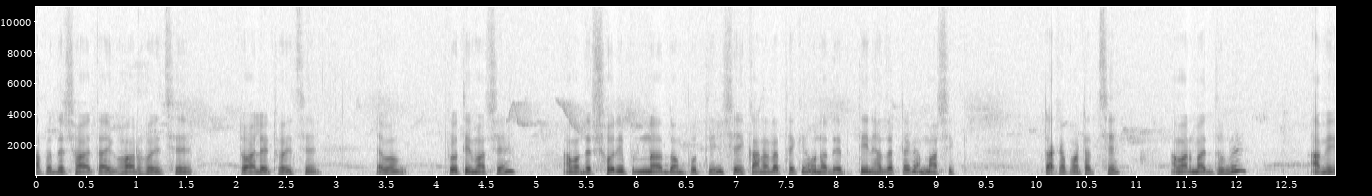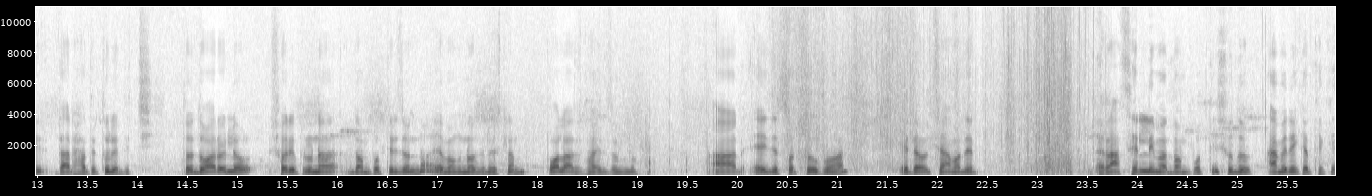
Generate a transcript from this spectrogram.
আপনাদের সহায়তায় ঘর হয়েছে, টয়লেট হয়েছে। এবং প্রতি মাসে আমাদের শরীফুন্না দম্পতি সেই কানাডা থেকে ওনাদের তিন হাজার টাকা মাসিক টাকা পাঠাচ্ছে। আমার মাধ্যমে আমি তার হাতে তুলে দিচ্ছি। তো দোয়া রইল শরীফ রুনা দম্পতির জন্য এবং নজরুল ইসলাম পলাশ ভাইয়ের জন্য। আর এই যে ছোট্ট উপহার, এটা হচ্ছে আমাদের রাসেল লিমা দম্পতি। শুধু আমেরিকা থেকে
